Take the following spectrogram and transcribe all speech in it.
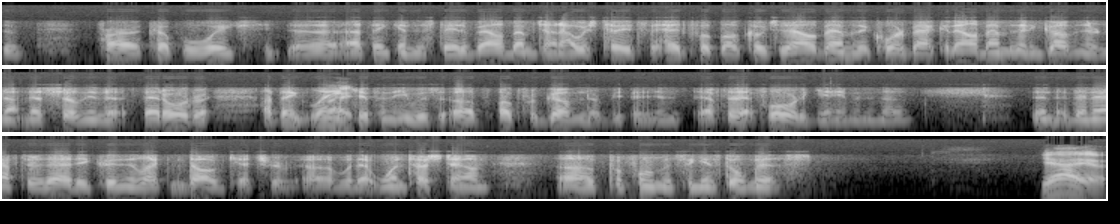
the prior a couple of weeks, uh, I think in the state of Alabama, John, I always tell you it's the head football coach at Alabama, the quarterback at Alabama, then governor, not necessarily in that, that order. I think Lane right. Kiffin, he was up, up for governor after that Florida game, and uh, then then after that, they couldn't elect him dog catcher uh, with that one touchdown uh, performance against Ole Miss. Yeah,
